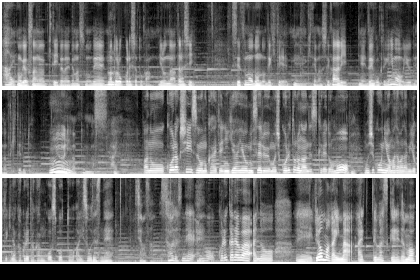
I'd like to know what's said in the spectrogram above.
はい。のお客さんが来ていただいてますので、まあ、うんトロッコ列車とかいろんな新しい施設もどんどんできてき、えー来てましてかなり、えー全国的にも有名になってきているというふうになっております。はいあの行楽シーズンを迎えて賑わいを見せる門司港レトロなんですけれども、はい門司港にはまだまだ魅力的な隠れた観光スポットありそうですね。内山さん。そうですねはい。もうこれからはあの、えー龍馬が今あってますけれども、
